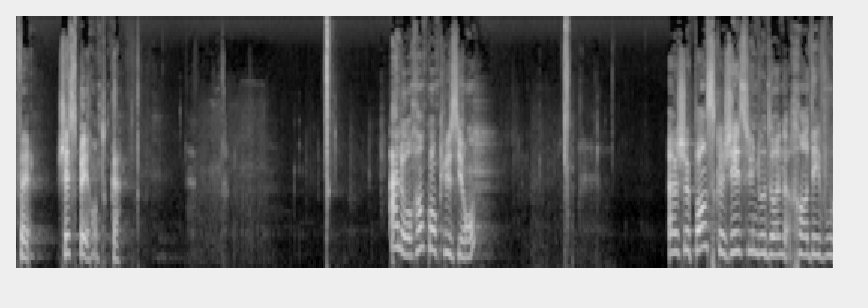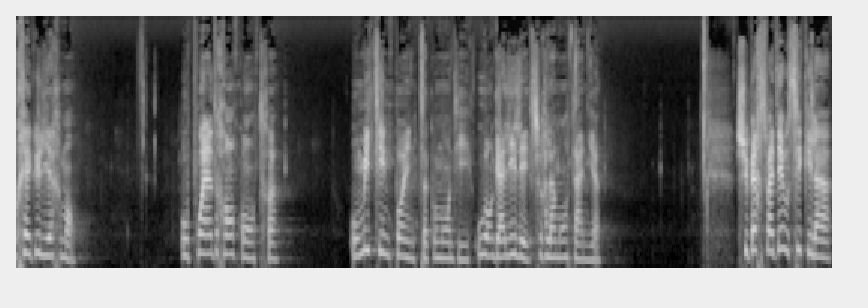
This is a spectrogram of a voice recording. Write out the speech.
Enfin, j'espère en tout cas. Alors, en conclusion, euh, je pense que Jésus nous donne rendez-vous régulièrement au point de rencontre, au meeting point, comme on dit, ou en Galilée, sur la montagne. Je suis persuadée aussi qu'il a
